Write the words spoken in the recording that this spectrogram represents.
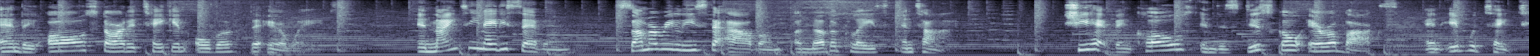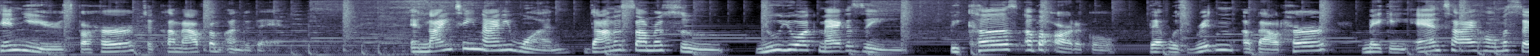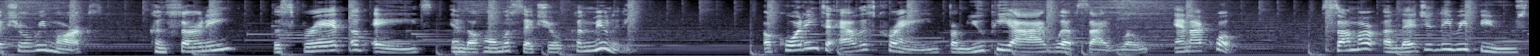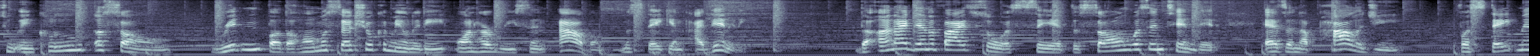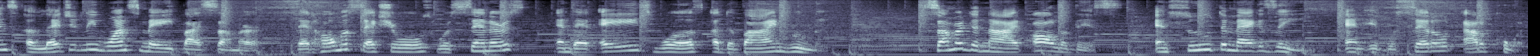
And they all started taking over the airwaves. In 1987, Summer released the album Another Place and Time. She had been closed in this disco era box, and it would take 10 years for her to come out from under that. In 1991, Donna Summer sued New York Magazine because of an article that was written about her making anti homosexual remarks concerning the spread of AIDS in the homosexual community. According to Alice Crane from UPI website wrote, and I quote, Summer allegedly refused to include a song written for the homosexual community on her recent album, Mistaken Identity. The unidentified source said the song was intended as an apology for statements allegedly once made by Summer that homosexuals were sinners and that AIDS was a divine ruling. Summer denied all of this and sued the magazine, and it was settled out of court.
